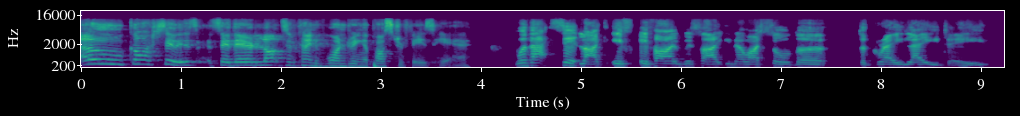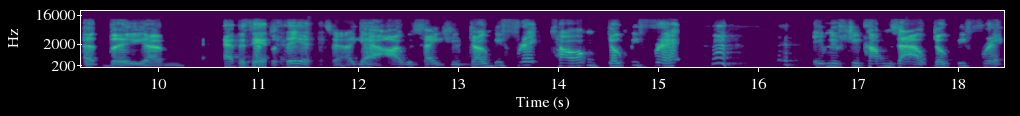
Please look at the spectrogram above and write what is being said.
Oh gosh, so so there are lots of kind of wandering apostrophes here. Well, that's it. Like if if I was like, you know, I saw the the grey lady at the um At the at theatre. the theatre, yeah, I would say to you, don't be fret, Tom, don't be fret. Even if she comes out, don't be fret.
